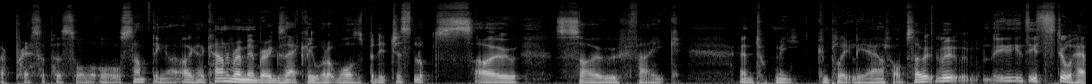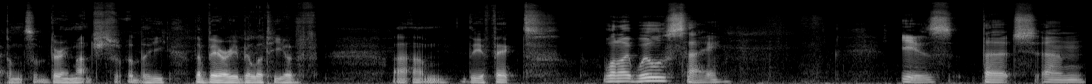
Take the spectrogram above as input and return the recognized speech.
a precipice or, or something. I, I can't remember exactly what it was, but it just looked so so fake and took me completely out of. So it, it, it still happens very much the the variability of um, the effects. What I will say is that um,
